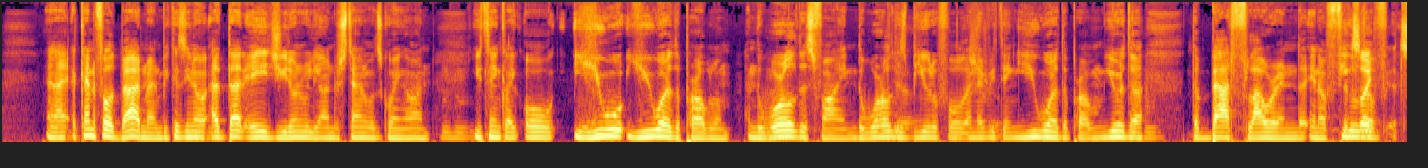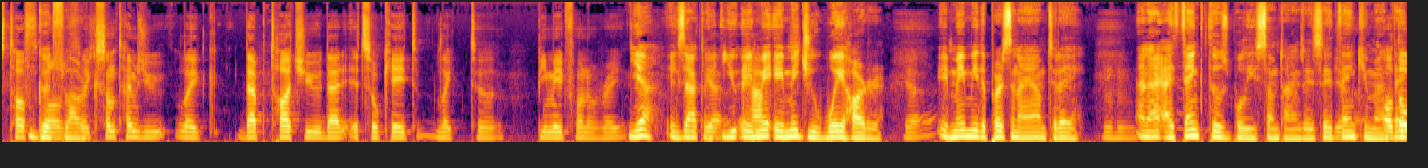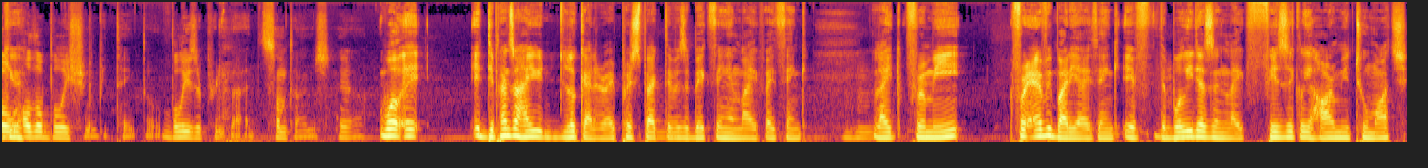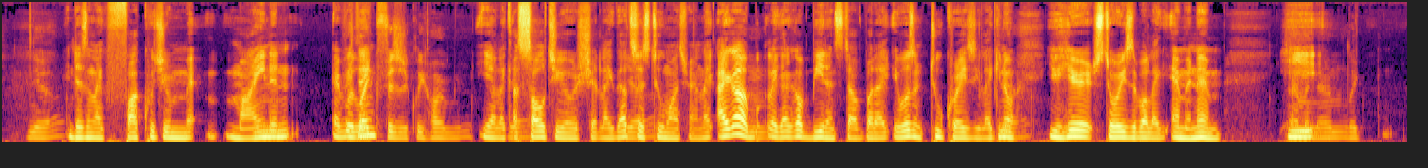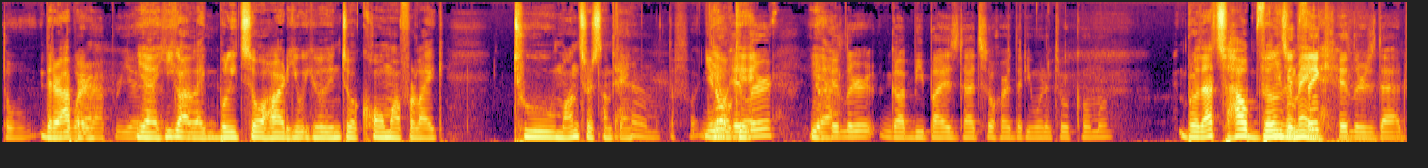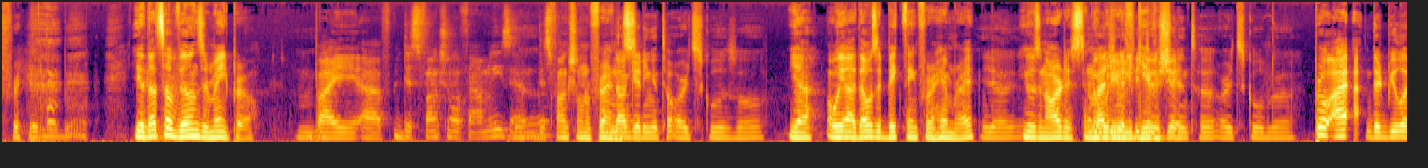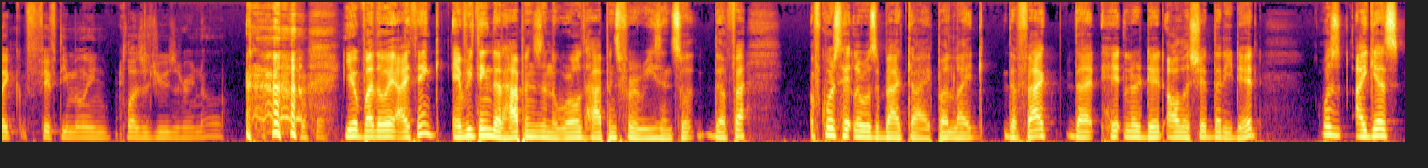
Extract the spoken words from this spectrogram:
and I, I kind of felt bad, man, because you know Mhm. at that age you don't really understand what's going on. hmm You think like, oh, you you are the problem, and the Mhm. world is fine. The world is Yeah, beautiful and that's true. everything. You are the problem. You're the the bad flower in the in a field Mm-hmm. it's like of it's tough good love. flowers. Like sometimes you like that taught you that it's okay to like to be made fun of, right? yeah, exactly. Yeah, you it it, ma- it made you way harder. Yeah. It made me the person I am today, hmm and I, I thank those bullies sometimes. I say thank you, man. Although thank you. although bullies shouldn't be thanked though. Bullies are pretty bad sometimes. Yeah. Well, it it depends on how you look at it, right? Perspective is a big thing in life. I think. hmm Like for me, for everybody, I think if the Mhm. bully doesn't like physically harm you too much, yeah. it doesn't like fuck with your me- mind Mhm. Or everything. like physically harm you. yeah, like yeah. assault you or shit. Like that's just too much, man. Like I got Mm. like I got beat and stuff, but like it wasn't too crazy. Like you know, you hear stories about like Eminem. He Eminem, like the the rapper. rapper. Yeah. yeah, he got like bullied so hard. He he was into a coma for like two months or something. Damn, what the fuck? You Yeah, know okay. Hitler. You know Yeah, Hitler got beat by his dad so hard that he went into a coma. bro, that's how villains you are made. thank Hitler's dad for Hitler, bro. Yeah, that's how villains are made, bro. Mm. By uh, dysfunctional families and Yeah. dysfunctional friends. Not getting into art school as well. yeah. Oh yeah, that was a big thing for him, right? Yeah. He was an artist and Imagine nobody really if he gave did a get shit. into art school, bro. Bro, I, I There'd be like 50 million plus Jews right now. Yo, by the way, I think everything that happens in the world happens for a reason. So the fact, of course, Hitler was a bad guy, but like the fact that Hitler did all the shit that he did was, I guess,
